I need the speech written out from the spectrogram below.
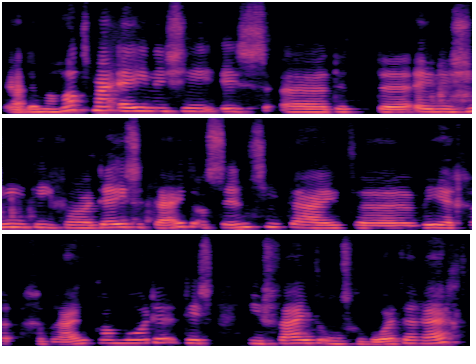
Ja, de Mahatma-energie is uh, de, de, energie die voor deze tijd, de ascensietijd, uh, weer gebruikt kan worden. Het is in feite ons geboorterecht.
